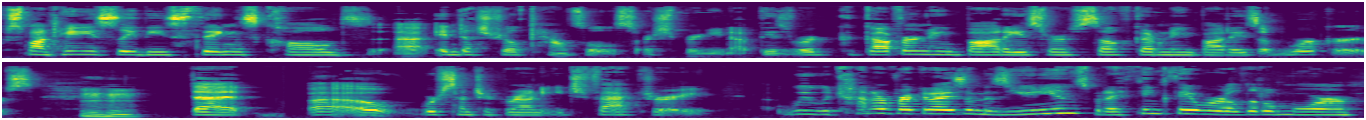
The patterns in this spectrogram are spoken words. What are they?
Spontaneously, these things called uh, industrial councils are springing up. These were governing bodies, sort of self-governing bodies of workers hmm that uh, were centered around each factory. We would kind of recognize them as unions, but I think they were a little more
